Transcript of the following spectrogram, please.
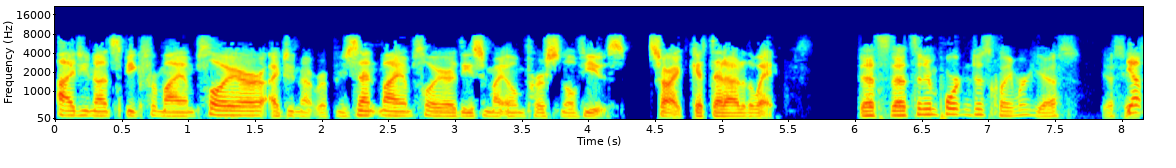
I do not speak for my employer. I do not represent my employer. These are my own personal views. Sorry, get that out of the way. That's that's an important disclaimer. Yes. Yes. Yep.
